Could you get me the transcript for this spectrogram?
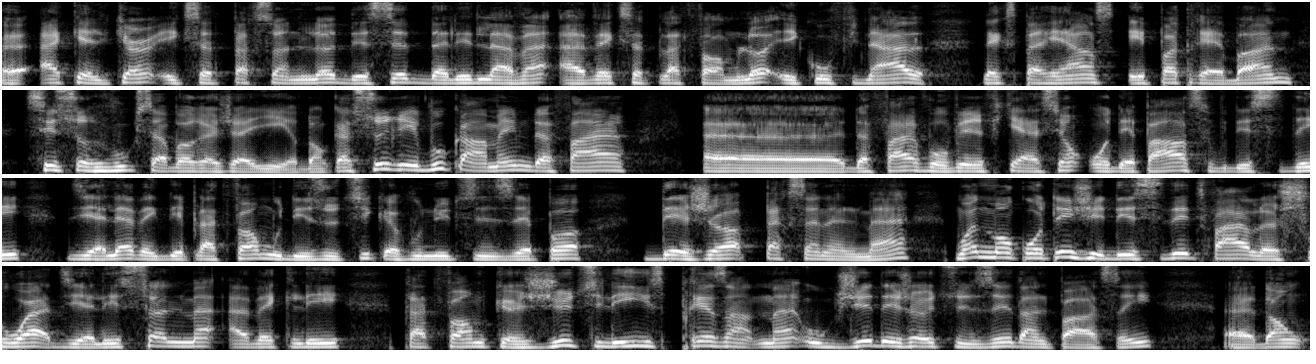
euh, à quelqu'un et que cette personne-là décide d'aller de l'avant avec cette plateforme-là et qu'au final, l'expérience est pas très bonne, c'est sur vous que ça va rejaillir. Donc, assurez-vous quand même de faire euh, de faire vos vérifications au départ si vous décidez d'y aller avec des plateformes ou des outils que vous n'utilisez pas déjà personnellement. Moi, de mon côté, j'ai décidé de faire le choix d'y aller seulement avec les plateformes que j'utilise présentement ou que j'ai déjà utilisées dans le passé. Euh, donc,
